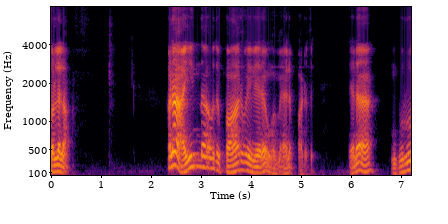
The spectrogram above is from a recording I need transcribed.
சொல்லலாம். ஆனால் ஐந்தாவது பார்வை வேற உங்கள் மேலே படுது. ஏன்னா குரு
